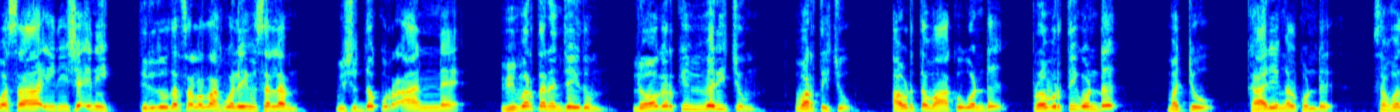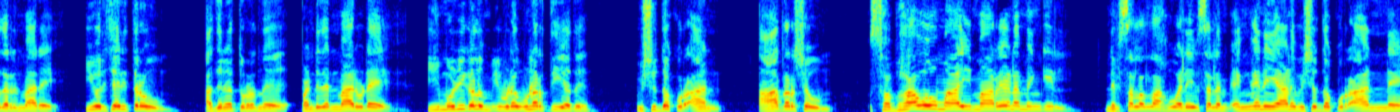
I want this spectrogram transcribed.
വസായിരി ഷഅനി. തിരുദൂതർ സല്ലല്ലാഹു അലൈഹി വസല്ലം വിശുദ്ധ ഖുർആനെ വിവർത്തനം ചെയ്തും ലോകർക്ക് വിവരിച്ചും വർത്തിച്ചു. അവിടുത്തെ വാക്കുകൊണ്ട് പ്രവൃത്തി കൊണ്ട് മറ്റു കാര്യങ്ങൾ കൊണ്ട് സഹോദരന്മാരെ ഈ ഒരു ചരിത്രവും അതിനെ തുടർന്ന് പണ്ഡിതന്മാരുടെ ഈ മൊഴികളും ഇവിടെ ഉണർത്തിയത് വിശുദ്ധ ഖുർആൻ ആദർശവും സ്വഭാവവുമായി മാറണമെങ്കിൽ നബ്സല്ലാഹു അലൈഹി വസ്ലം എങ്ങനെയാണ് വിശുദ്ധ ഖുർആനെ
